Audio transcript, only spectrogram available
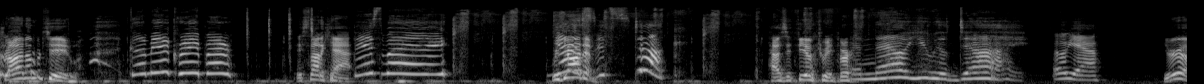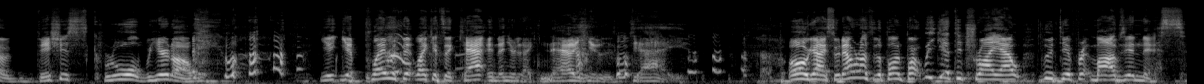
Try number two. Come here, creeper. It's not a cat. This way. We yes, got him. it's stuck. How's it feel, creeper? And now you will die. Oh yeah. You're a vicious, cruel weirdo. you, you play with it like it's a cat, and then you're like, now you die. Oh, guys, so now we're on to the fun part. We get to try out the different mobs in this.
